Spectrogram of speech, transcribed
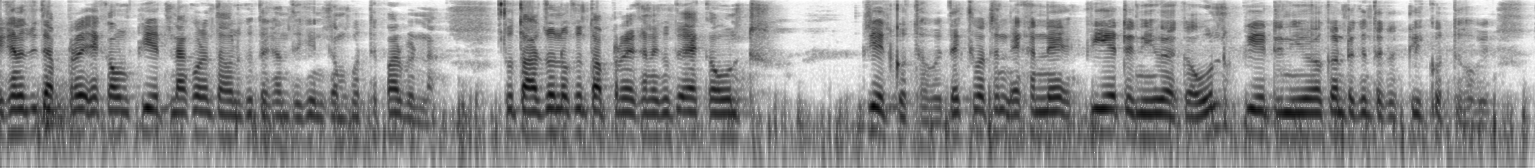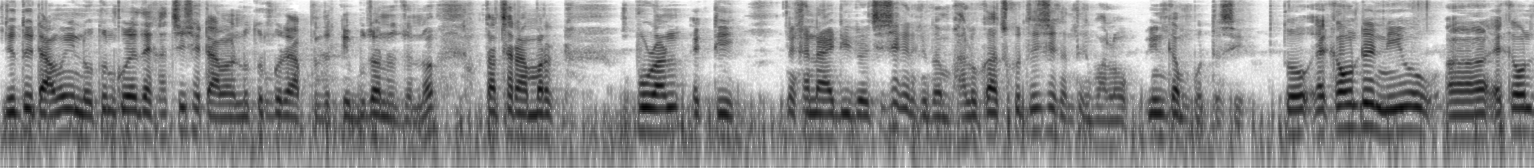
এখানে যদি আপনারা অ্যাকাউন্ট ক্রিয়েট না করেন তাহলে কিন্তু এখান থেকে ইনকাম করতে পারবেন না। তো তার জন্য কিন্তু আপনারা এখানে কিন্তু অ্যাকাউন্ট ক্রিয়েট করতে হবে। দেখতে পাচ্ছেন এখানে create a new account create a new অ্যাকাউন্টে কিন্তু একটা ক্লিক করতে হবে। যেহেতু এটা আমি নতুন করে দেখাচ্ছি, সেটা আমার নতুন করে আপনাদেরকে বোঝানোর জন্য। তাছাড়া আমার পুরান একটি এখানে আইডি রয়েছে, সেখানে কিন্তু আমি ভালো কাজ করতেছি, সেখান থেকে ভালো ইনকাম করতেছি। তো অ্যাকাউন্টে নিউ অ্যাকাউন্ট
